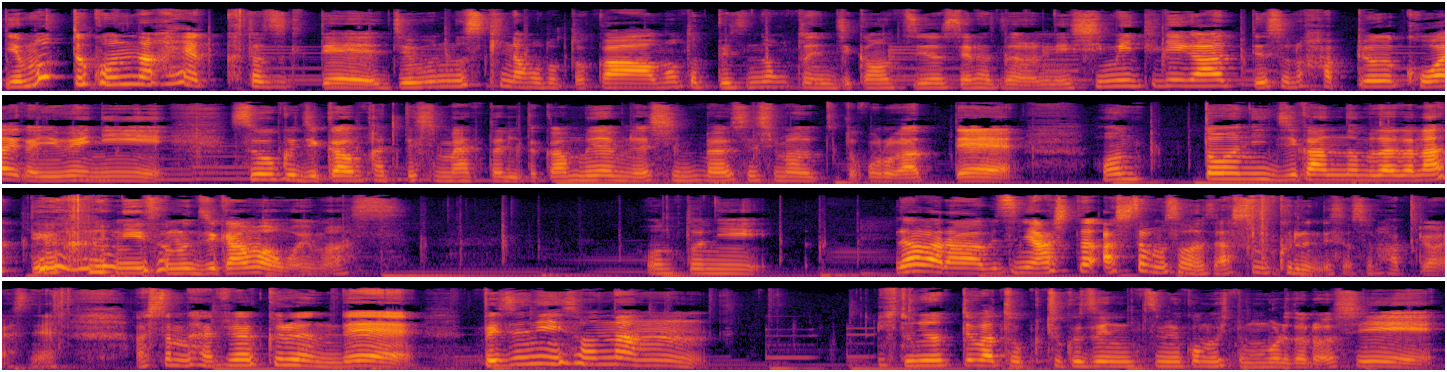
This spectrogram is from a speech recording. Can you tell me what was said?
いやもっとこんな早く片付けて自分の好きなこととかもっと別のことに時間を費やせるはずなのに締め切りがあってその発表が怖いがゆえにすごく時間をかけてしまったりとかむやみな心配をしてしまうってところがあって本当に時間の無駄だなっていうふうにその時間は思います。本当にだから別に明日、明日もそうなんです。明日も来るんですよ、その発表がですね。明日も発表が来るんで、別にそんなん、人によっては直前に詰め込む人もおるだろうし、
